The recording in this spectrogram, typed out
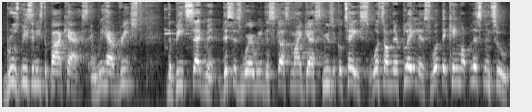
Brews Beats and Easter Podcast, and we have reached the beat segment. This is where we discuss my guests' musical tastes, what's on their playlist, what they came up listening to,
